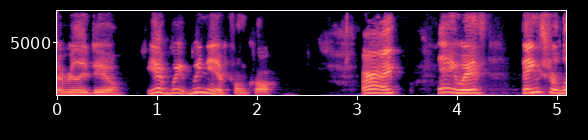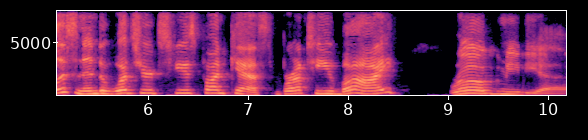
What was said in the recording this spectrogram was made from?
I really do. Yeah, we we need a phone call. all right Anyways, thanks for listening to What's Your Excuse podcast, brought to you by rogue media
